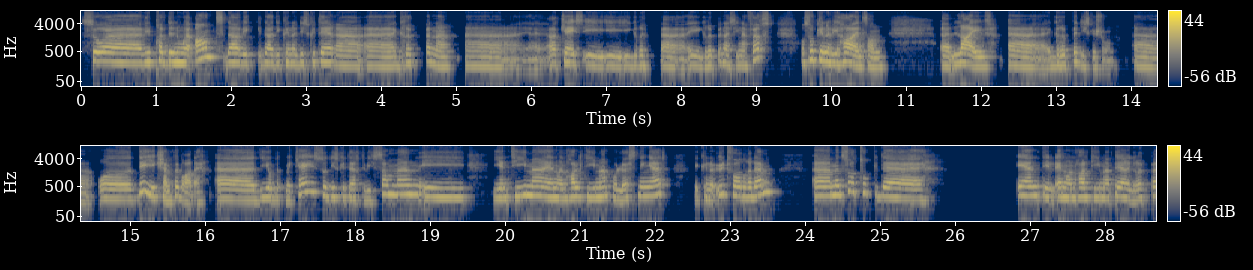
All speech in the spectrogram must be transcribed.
Så uh, vi prøvde noe annet, der, vi, der de kunne diskutere uh, gruppene uh, case i, i, i, gruppe, i, gruppene sine først. Og så kunne vi ha en sånn live gruppediskusjon. Uh, og det gikk kjempebra, det. Uh, de jobbet med case, og diskuterte vi sammen i, en time, en og en halv time på løsninger. Vi kunne utfordre dem. Uh, men så tok det én til en og en halv time per gruppe,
